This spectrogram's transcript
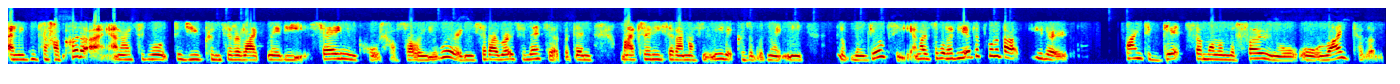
And he said, so how could I? And I said, well, did you consider like maybe saying in court how sorry you were? And he said, I wrote a letter, but then my attorney said I mustn't read it because it would make me look more guilty. And I said, well, have you ever thought about, you know, trying to get someone on the phone or, or write to them?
